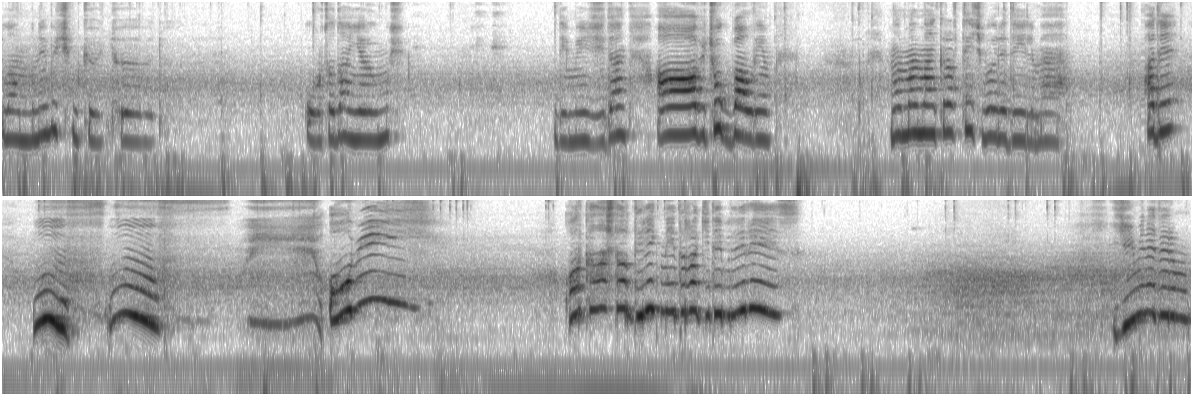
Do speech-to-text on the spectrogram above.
lan bu ne biçim köy tövbe. Ortadan yarılmış. Demirciden abi çok ballıyım. Normal Minecraft'ta hiç böyle değilim ha. Hadi. Uf, uf. Abi. Arkadaşlar direkt Nether'a gidebiliriz. Yemin ederim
